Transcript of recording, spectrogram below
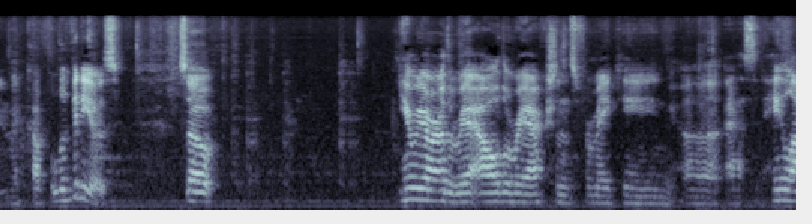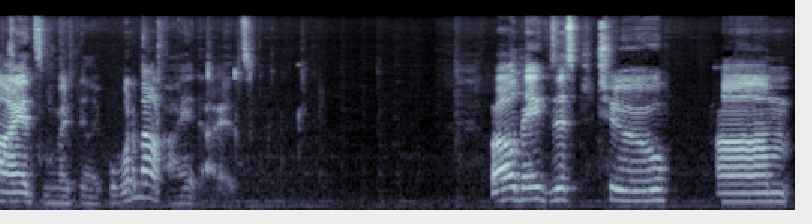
in a couple of videos. So here we are, the all the reactions for making uh, acid halides, and you might be like, well, what about iodides? Well, they exist too, um,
